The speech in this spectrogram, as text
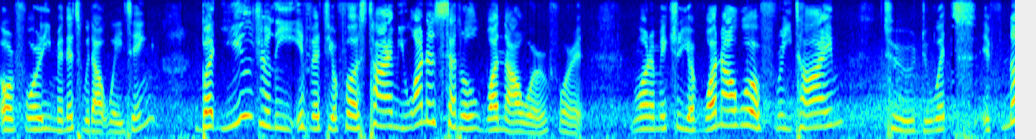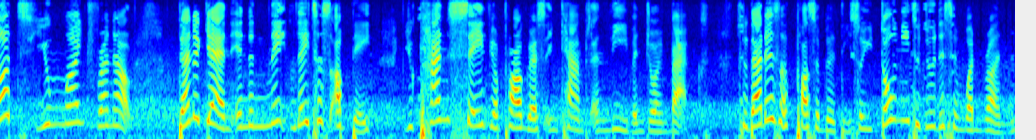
or 40 minutes without waiting. But usually, if it's your first time, you want to settle one hour for it. You want to make sure you have one hour of free time to do it. If not, you might run out. Then again, in the latest update, you can save your progress in camps and leave and join back. So that is a possibility. So you don't need to do this in one run.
